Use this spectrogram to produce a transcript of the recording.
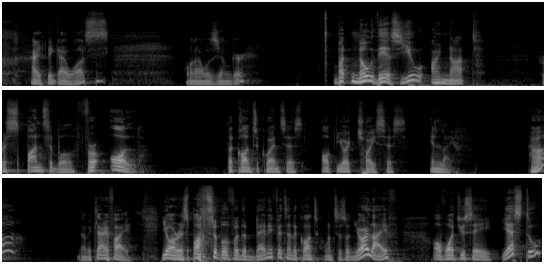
I think I was when I was younger. But know this you are not responsible for all the consequences of your choices in life. Huh? Let me clarify. You are responsible for the benefits and the consequences on your life of what you say yes to,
